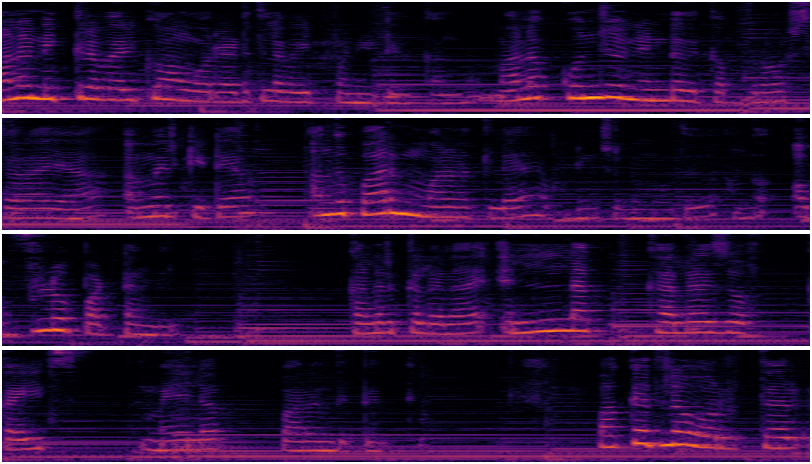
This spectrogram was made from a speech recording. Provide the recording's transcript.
மழை நிற்கிற வரைக்கும் அவங்க ஒரு இடத்துல வெயிட் பண்ணிட்டு இருக்காங்க. மழை கொஞ்சம் நின்றதுக்கப்புறம் சொராயா அமீர்கிட்ட அங்கே பாருங்க மரத்தில் அப்படின்னு சொல்லும்போது அங்கே அவ்வளோ பட்டங்கள். கலர் கலராக எல்லா கலர்ஸ் ஆஃப் கைட்ஸ் மேலே பறந்துட்டு இருக்கு. பக்கத்தில் ஒருத்தர்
